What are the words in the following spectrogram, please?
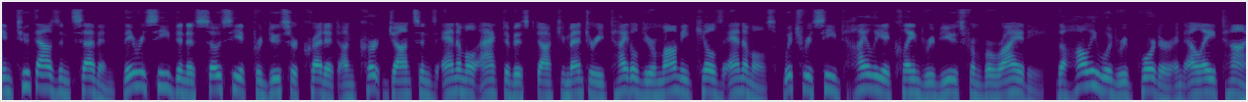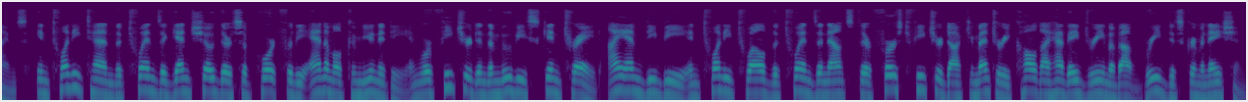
In 2007, they received an associate producer credit on Kurt Johnson's animal activist documentary titled Your Mommy Kills Animals, which received highly acclaimed reviews from Variety, The Hollywood Reporter and LA Times. In 2010, the twins again showed their support for the animal community and were featured in the movie Skin Trade. IMDb In 2012, the twins announced their first feature documentary called I Have a Dream about breed discrimination.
